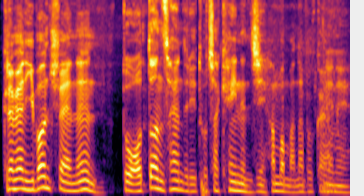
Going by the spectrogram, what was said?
그러면 이번 주에는 또 어떤 사연들이 도착해 있는지 한번 만나볼까요? 네네.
